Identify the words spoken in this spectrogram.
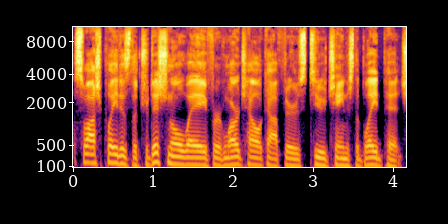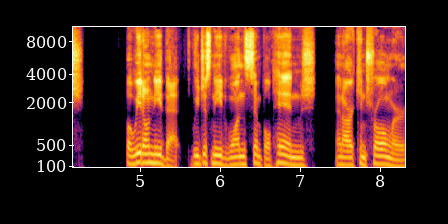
A swash plate is the traditional way for large helicopters to change the blade pitch. But we don't need that. We just need one simple hinge and our controller.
